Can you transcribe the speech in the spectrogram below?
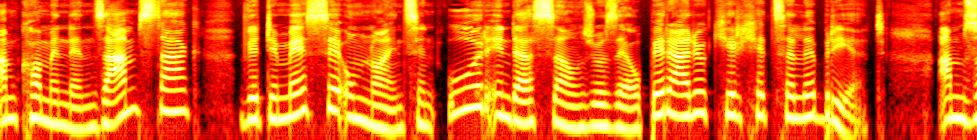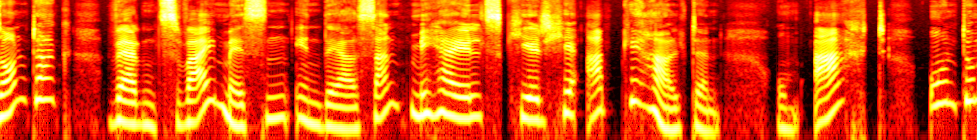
Am kommenden Samstag wird die Messe um 19 Uhr in der San José Operario Kirche zelebriert. Am Sonntag werden zwei Messen in der St. Michaelskirche abgehalten, um 8 und um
